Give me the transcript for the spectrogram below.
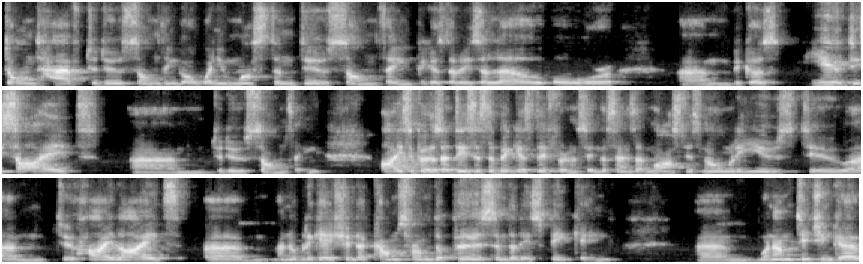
don't have to do something or when you mustn't do something because there is a law or um, because you decide um, to do something. I suppose that this is the biggest difference in the sense that must is normally used to um, to highlight um, an obligation that comes from the person that is speaking. Um, when I'm teaching, uh,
